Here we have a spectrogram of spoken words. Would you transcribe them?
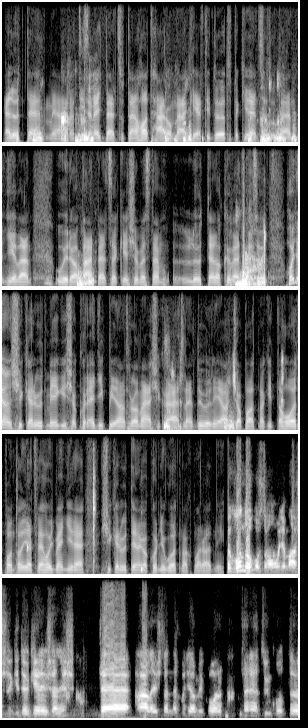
előtte már a 11 perc után 6-3-nál kért időt, a 9 után nyilván újra pár perccel később ezt nem lőtt el a következőt. Hogyan sikerült mégis akkor egyik pillanatról másikra átlendülnie a csapatnak itt a holdponton, illetve hogy mennyire sikerült tényleg akkor nyugodtnak maradni? Gondolkoztam amúgy a második időkérésen is, de hála Istennek, ugye amikor cseréltünk ott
